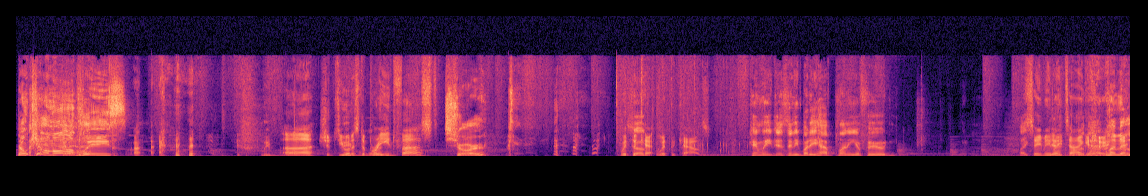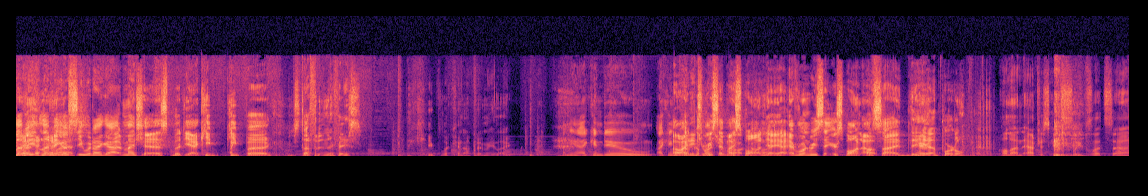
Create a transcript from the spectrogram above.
Don't kill them all, please. Leave Uh, should do you want us to breed cow. first Sure. with the So- ca- with the cows? Can we? Does anybody have plenty of food? Like Seemingly yeah, Tango. Let me let me let me go see what I got in my chest. But yeah, keep keep uh stuffing it in their face. They keep looking up at me like. I mean, I can do. I can. Oh, I cook need a to bunch reset of my raw spawn. cod. Yeah, yeah. Everyone reset your spawn outside the here. uh, portal. Hold on. After Skizz sleeps, let's uh,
